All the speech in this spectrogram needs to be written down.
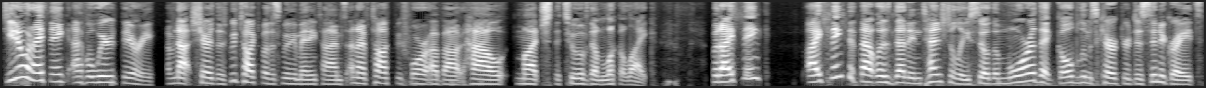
Do you know what I think? I have a weird theory. I've not shared this. We've talked about this movie many times, and I've talked before about how much the two of them look alike. But I think I think that that was done intentionally. So the more that Goldblum's character disintegrates,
